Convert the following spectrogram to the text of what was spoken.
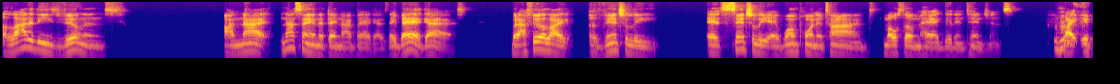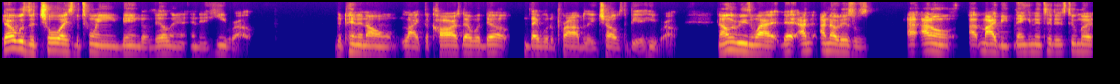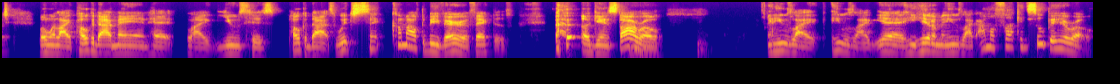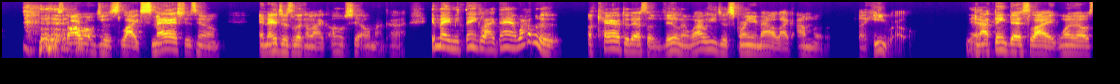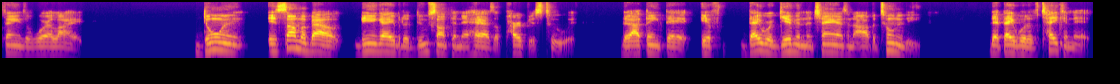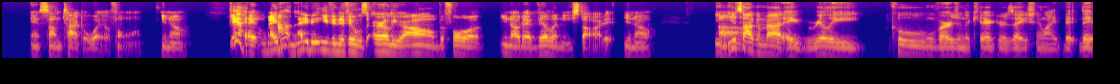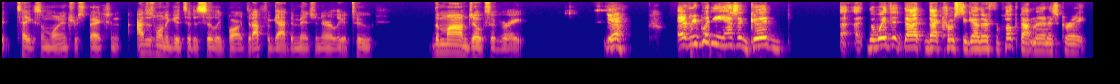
a lot of these villains are not not saying that they're not bad guys. They bad guys. But I feel like eventually, essentially at one point in time, most of them had good intentions. Mm-hmm. Like if there was a choice between being a villain and a hero, depending on like the cards that were dealt, they would have probably chose to be a hero. The only reason why that, I, I know this was I, I don't I might be thinking into this too much, but when like Polka Dot Man had like used his polka dots, which sent, come out to be very effective against Starro, mm-hmm. and he was like, he was like, yeah, he hit him, and he was like, I'm a fucking superhero. Starro just like smashes him, and they're just looking like, oh shit, oh my god. It made me think like, damn, why would a, a character that's a villain, why would he just scream out like I'm a, a hero? Yeah. And I think that's like one of those things of where like doing it's something about being able to do something that has a purpose to it that I think that if they were given the chance and the opportunity, that they would have taken it in some type of way or form, you know? Yeah. maybe, maybe even if it was earlier on before, you know, that villainy started, you know? You're um, talking about a really cool version of characterization, like that, that takes some more introspection. I just want to get to the silly part that I forgot to mention earlier, too the mom jokes are great. Yeah, everybody has a good. Uh, uh, the way that, that that comes together for Polka Dot Man is great,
